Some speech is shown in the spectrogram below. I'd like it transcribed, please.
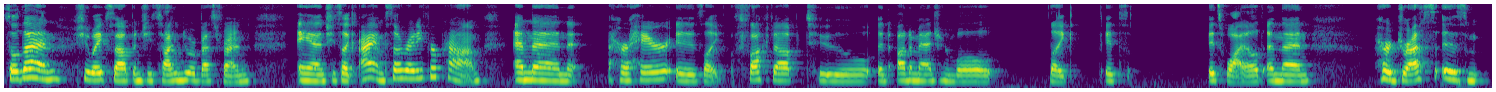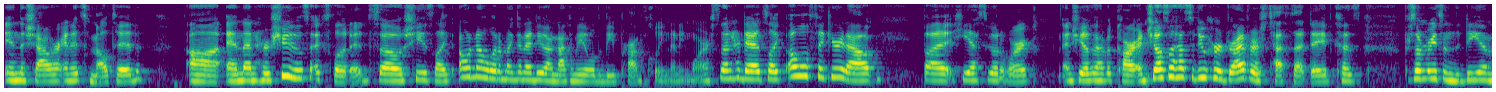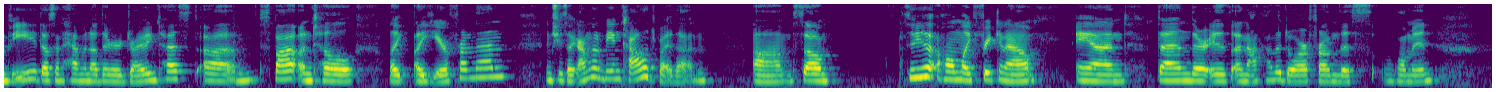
So then she wakes up and she's talking to her best friend. And she's like, I am so ready for prom. And then her hair is like fucked up to an unimaginable, like, it's it's wild. And then her dress is in the shower and it's melted. Uh, and then her shoes exploded. So she's like, oh no, what am I gonna do? I'm not gonna be able to be prom queen anymore. So then her dad's like, oh, we'll figure it out. But he has to go to work and she doesn't have a car. And she also has to do her driver's test that day because for some reason the DMV doesn't have another driving test um, spot until like a year from then. And she's like, I'm gonna be in college by then. Um, so, so you get home like freaking out and then there is a knock on the door from this woman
